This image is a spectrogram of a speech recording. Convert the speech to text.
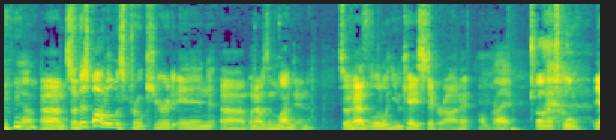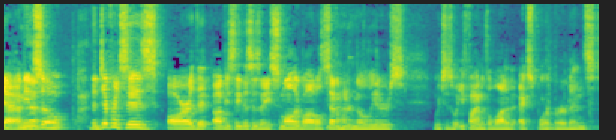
yeah. Um, so this bottle was procured in uh, when I was in London. So it has the little UK sticker on it. All right. Oh, that's cool. Yeah, I mean, Yeah. so the differences are that obviously this is a smaller bottle, 700 milliliters, which is what you find with a lot of the export bourbons.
